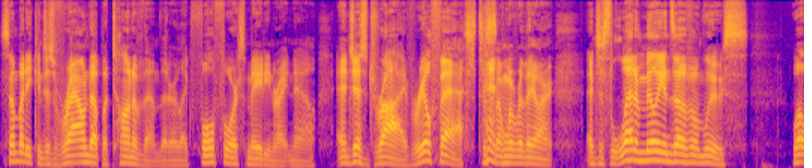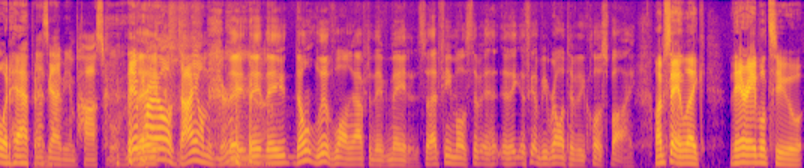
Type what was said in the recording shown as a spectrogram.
somebody can just round up a ton of them that are like full force mating right now and just drive real fast to somewhere where they aren't and just let a millions of them loose, what would happen? That's got to be impossible. They, They- probably all die on the journey. They, they, they don't live long after they've mated. So that female is it's going to be relatively close by. I'm saying like they're able to,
